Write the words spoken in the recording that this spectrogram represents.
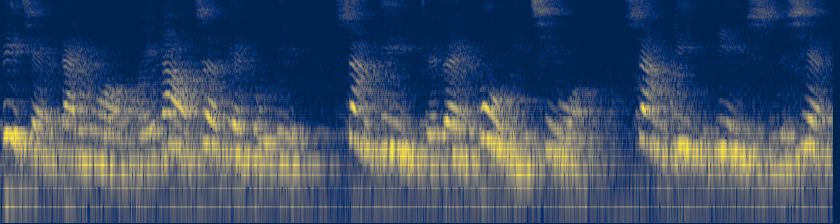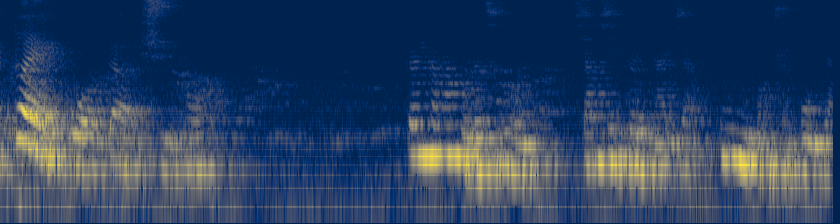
并且带领我回到这片土地。上帝绝对不离弃我，上帝一定实现对我的许诺。跟刚刚读的经文，相信对你来讲意义完全不一样。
